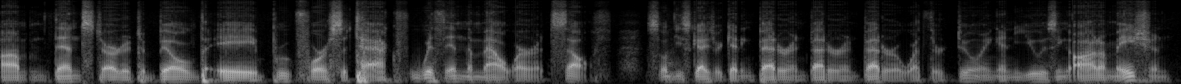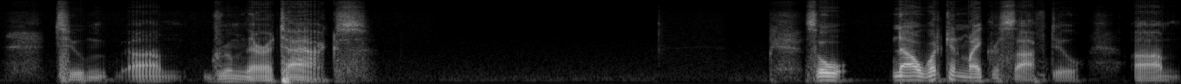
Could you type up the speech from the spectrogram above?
um, then started to build a brute force attack within the malware itself. So these guys are getting better and better and better at what they're doing and using automation to um, groom their attacks. So now what can Microsoft do? Um,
